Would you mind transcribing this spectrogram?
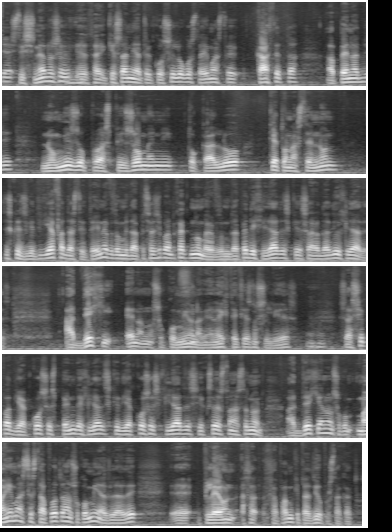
Και... Στη συνένωση θα, και σαν ιατρικό σύλλογος θα είμαστε κάθετα απέναντι, νομίζω προασπιζόμενοι το καλό και των ασθενών της κρίσης. Γιατί για φανταστείτε, είναι 75, σας είπαν κάτι νούμερο, 75.000 και 42.000 αντέχει ένα νοσοκομείο να έχει τέτοιες νοσηλίες. Mm -hmm. Σας είπα 250.000 και 200.000 η εξέταση των ασθενών. Αντέχει ένα νοσοκομείο. Μα είμαστε στα πρώτα νοσοκομεία. Δηλαδή ε, πλέον θα, θα πάμε και τα δύο προς τα κάτω.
